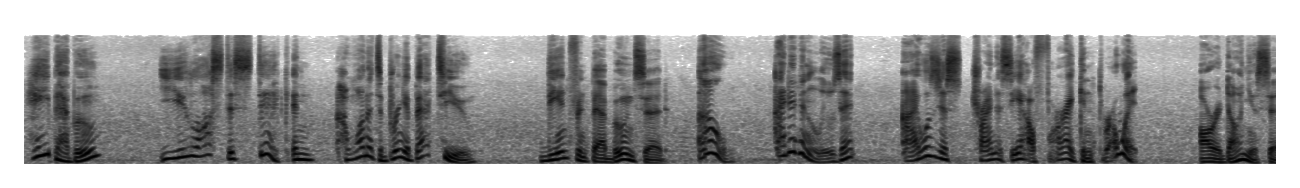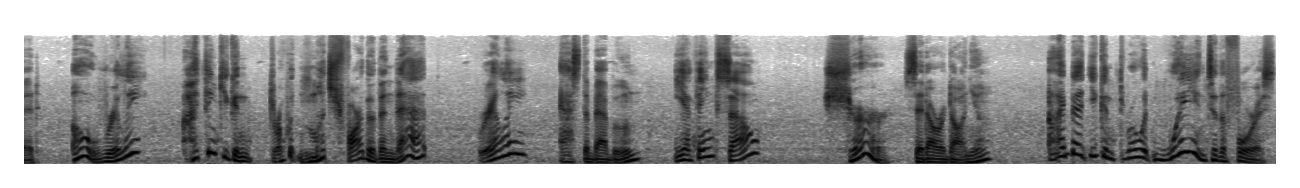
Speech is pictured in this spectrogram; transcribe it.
Hey, baboon, you lost this stick, and I wanted to bring it back to you. The infant baboon said, Oh, I didn't lose it. I was just trying to see how far I can throw it. Aradanya said, Oh, really? I think you can throw it much farther than that. Really? asked the baboon. You think so? Sure, said Aradanya. I bet you can throw it way into the forest.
